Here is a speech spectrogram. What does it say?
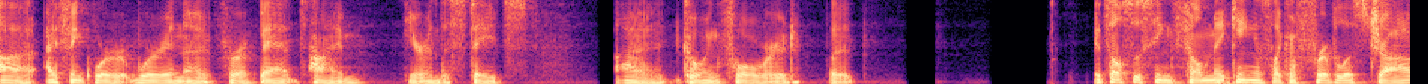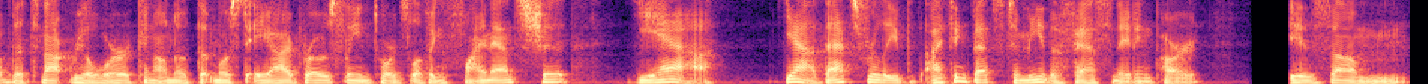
uh, I think we're we're in a for a bad time here in the states uh, going forward. But it's also seeing filmmaking as like a frivolous job that's not real work. And I'll note that most AI bros lean towards loving finance shit. Yeah. Yeah, that's really I think that's to me the fascinating part is um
